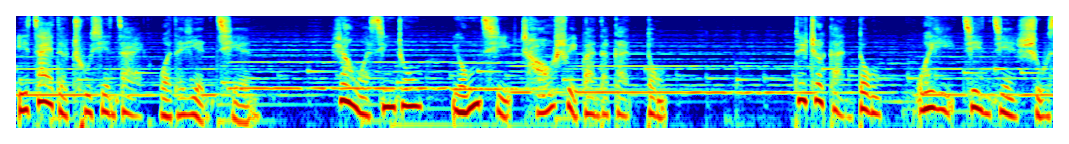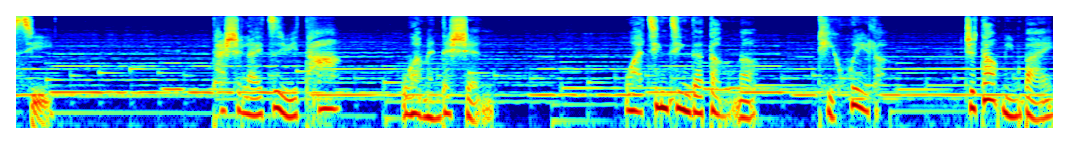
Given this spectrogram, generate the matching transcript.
一再地出现在我的眼前，让我心中涌起潮水般的感动。对这感动，我已渐渐熟悉。它是来自于他，我们的神。我静静地等了，体会了，直到明白，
